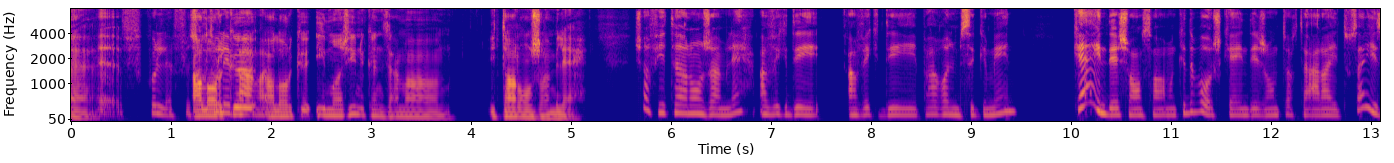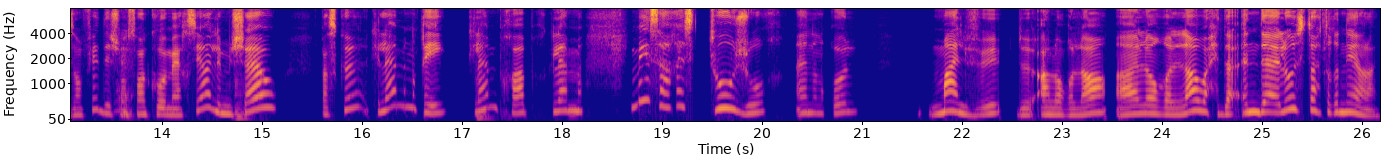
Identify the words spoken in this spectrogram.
آه في كل في alors que. alors que imagine كان زعما يتارونجا مليح شوف يت arranja مليح avec des avec des paroles مسقمين كاين des chansons ما نكذبوش كاين des chanteurs تاع راي tout ça ils ont fait des chansons commerciales مشاو parce que كلام نقي. كلام propre كلام mais ça reste toujours أنا نقول مال فو deux alors là alors là وحدة اندلس تحت تغني راي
